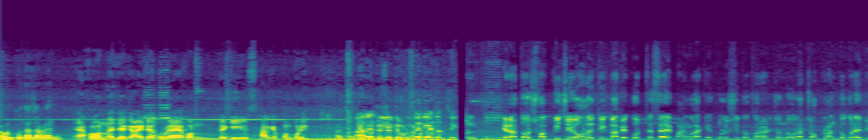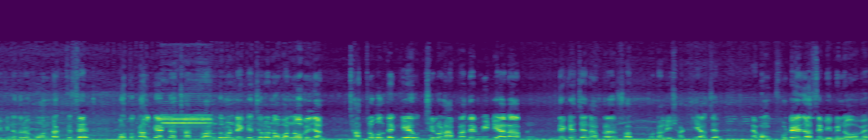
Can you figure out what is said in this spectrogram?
এখন কোথায় যাবেন? এখন এই যে গাড়িটা ঘুরে এখন দেখি স্যারকে ফোন করি। আচ্ছা। যেতে এরা তো সবকিছুই অনৈতিকভাবে করতেছে বাংলাকে কলুষিত করার জন্য ওরা চক্রান্ত করে বিভিন্ন ধরনের বন রাখতেছে গতকালকে একটা ছাত্র আন্দোলন ডেকেছিল নবান্ন অভিযান। ছাত্র বলতে কেউ ছিল না। আপনাদের মিডিয়ারা দেখেছেন আপনারা সব টোটালি সাক্ষী আছেন এবং ফুটেজ আছে বিভিন্নভাবে।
